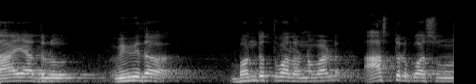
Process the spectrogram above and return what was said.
దాయాదులు వివిధ బంధుత్వాలు ఉన్నవాళ్ళు ఆస్తుల కోసము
